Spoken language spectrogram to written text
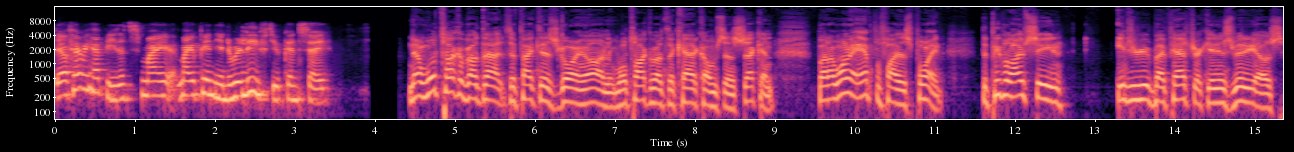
they are very happy. That's my my opinion relieved you can say now we'll talk about that, the fact that it's going on. We'll talk about the catacombs in a second. But I want to amplify this point. The people I've seen interviewed by Patrick in his videos,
